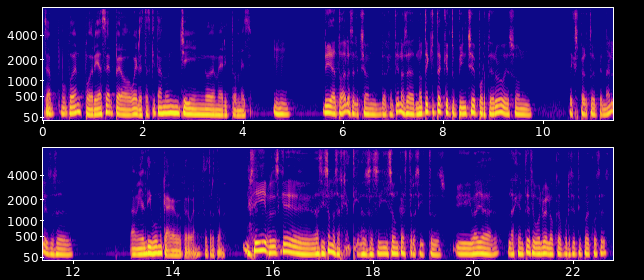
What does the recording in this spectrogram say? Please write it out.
O sea, pu- pueden, podría ser, pero güey, le estás quitando un chingo de mérito a Messi. Ujú. Y a toda la selección de Argentina. O sea, no te quita que tu pinche portero es un experto de penales. O sea, A mí el Dibu me caga, güey, pero bueno, es otro tema. sí, pues es que así son los argentinos. Así son castrocitos. Y vaya, la gente se vuelve loca por ese tipo de cosas.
